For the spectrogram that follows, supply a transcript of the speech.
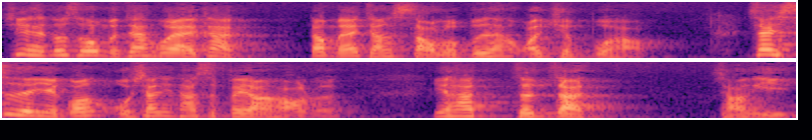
其实很多时候我们再回来看，当我们在讲扫罗，不是他完全不好，在世人眼光，我相信他是非常好的，因为他征战常赢，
